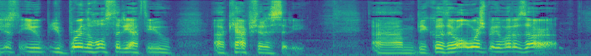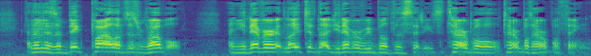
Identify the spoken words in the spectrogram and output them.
just you, you burn the whole city after you uh, capture the city. Um, because they're all worshiping Avodah Zarah. And then there's a big pile of just rubble. And you never, you never rebuild the city. It's a terrible, terrible, terrible thing.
